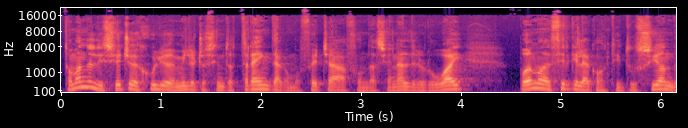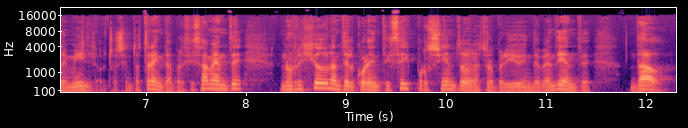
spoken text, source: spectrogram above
Tomando el 18 de julio de 1830 como fecha fundacional del Uruguay, podemos decir que la Constitución de 1830 precisamente nos rigió durante el 46% de nuestro periodo independiente, dado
